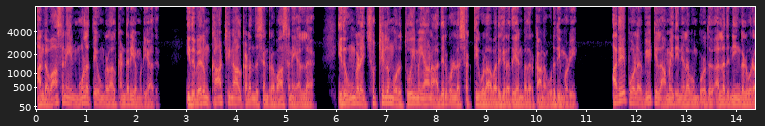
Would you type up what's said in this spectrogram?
அந்த வாசனையின் மூலத்தை உங்களால் கண்டறிய முடியாது. இது வெறும் காற்றினால் கடந்து சென்ற வாசனை அல்ல. இது உங்களை சுற்றிலும் ஒரு தூய்மையான அதிர்வுள்ள சக்தி உலா வருகிறது என்பதற்கான உறுதிமொழி. அதே போல வீட்டில் அமைதி நிலவும் போது அல்லது நீங்கள் ஒரு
